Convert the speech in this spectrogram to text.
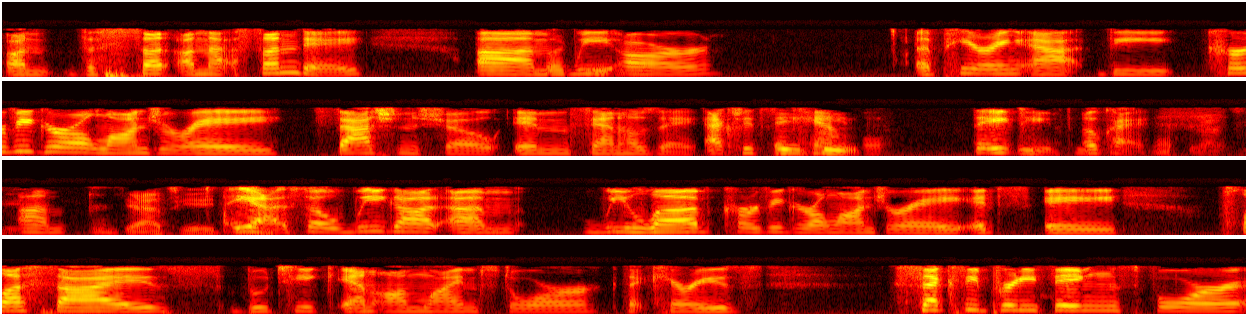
On the sun, on that Sunday, um, Lucky. we are appearing at the Curvy Girl Lingerie Fashion Show in San Jose. Actually, it's in 18th. Campbell. The 18th. Okay. Um, Yeah, it's the 18th. yeah, so we got um we love Curvy Girl Lingerie. It's a plus size boutique and online store that carries sexy pretty things for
